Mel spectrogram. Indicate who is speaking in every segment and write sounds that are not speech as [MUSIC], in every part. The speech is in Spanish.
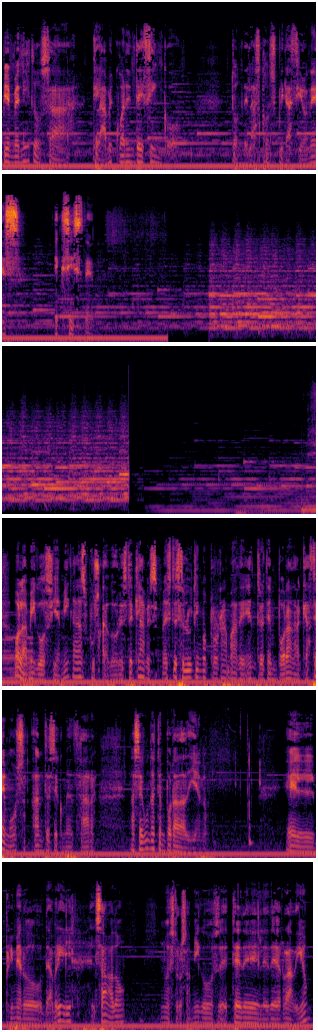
Speaker 1: Bienvenidos a Clave 45, donde las conspiraciones existen. Hola amigos y amigas buscadores de claves. Este es el último programa de entretemporada que hacemos antes de comenzar la segunda temporada de lleno. El primero de abril, el sábado, nuestros amigos de TDLD Radio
